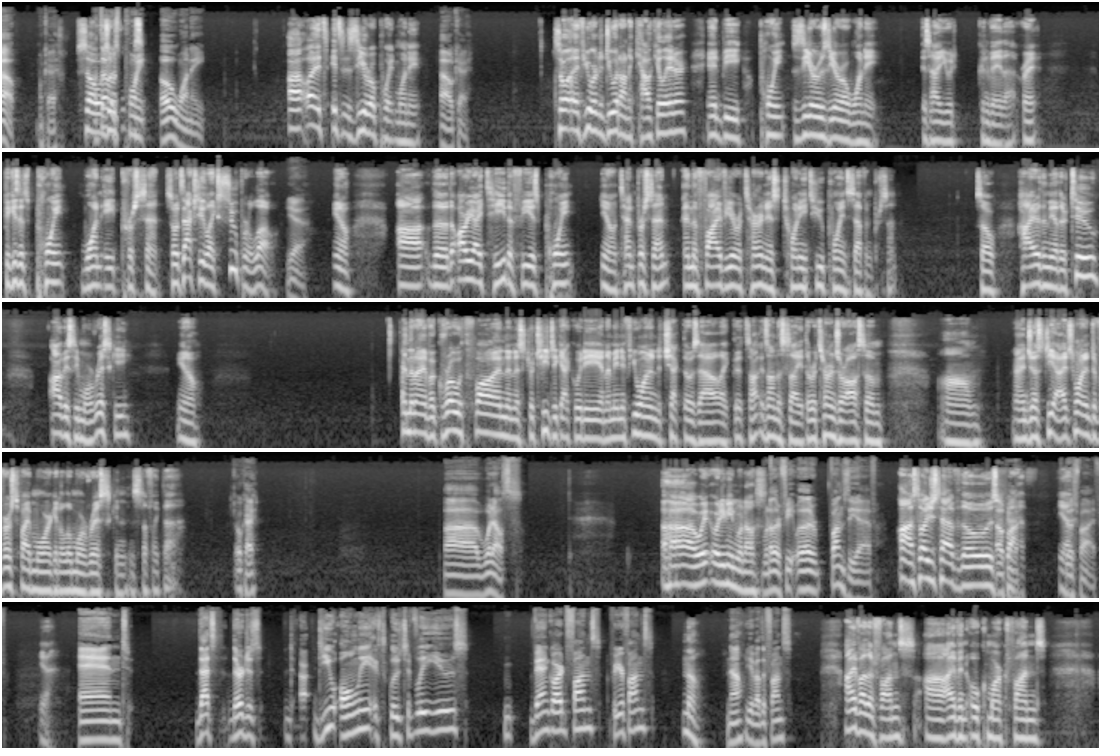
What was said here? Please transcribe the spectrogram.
Oh, okay. So, so it was it's- point oh one eight. Uh, it's it's 0.18. Oh, okay. So if you were to do it on a calculator, it'd be 0.0018 is how you would convey that, right? Because it's 0.18%. So it's actually like super low. Yeah. You know, uh, the the REIT, the fee is point, you know, 10%, and the five year return is 22.7%. So higher than the other two, obviously more risky, you know. And then I have a growth fund and a strategic equity. And I mean, if you wanted to check those out, like it's on, it's on the site. The returns are awesome. Um, and just yeah, I just want to diversify more, get a little more risk and, and stuff like that. Okay. Uh, what else? Uh, what, what do you mean? What else? What other fee- what other funds do you have? Uh, so I just have those Okay. five. Yeah. Those five. Yeah. and that's they're just do you only exclusively use vanguard funds for your funds No. no you have other funds I have other funds. Uh, I have an Oakmark fund,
